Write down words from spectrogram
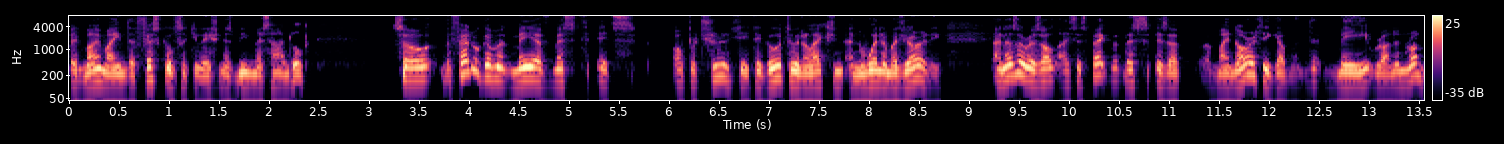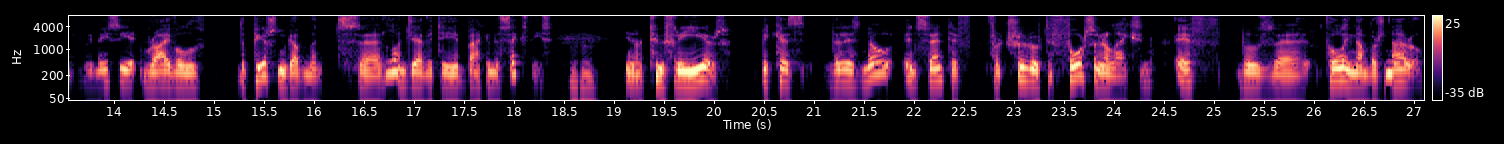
in my mind, the fiscal situation has been mishandled. So the federal government may have missed its opportunity to go to an election and win a majority. And as a result, I suspect that this is a, minority government that may run and run. We may see it rival the Pearson government's uh, longevity back in the 60s, mm-hmm. you know, two, three years, because there is no incentive for Trudeau to force an election if those uh, polling numbers narrow.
